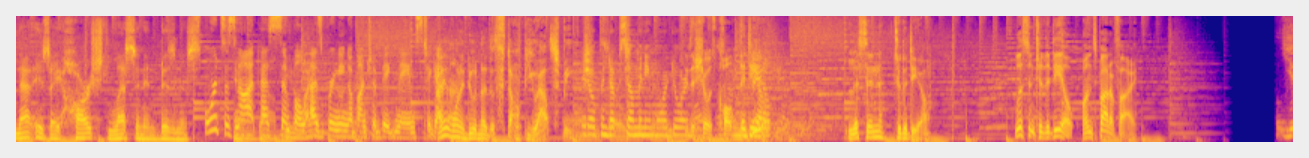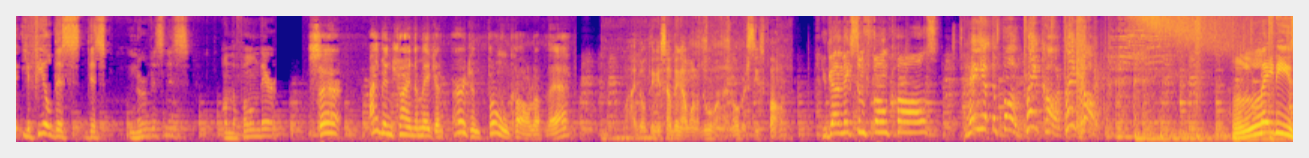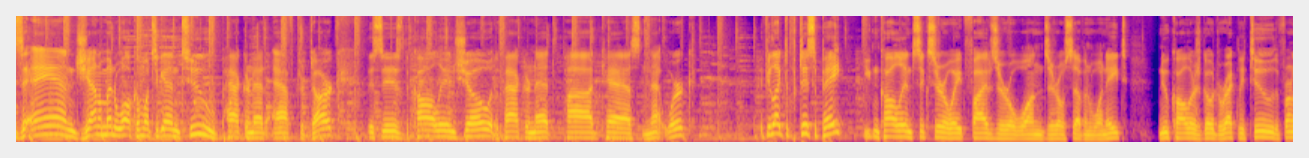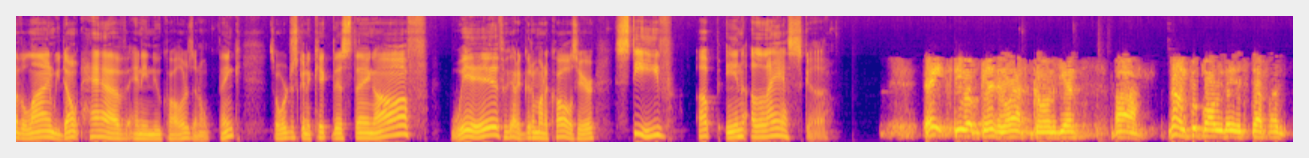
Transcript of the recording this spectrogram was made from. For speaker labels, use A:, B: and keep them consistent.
A: That is a harsh lesson in business.
B: Sports is not
A: And,
B: as
A: uh,
B: simple
A: you know, I-
B: as bringing a bunch of big names together.
C: I didn't want to do another stomp you out speech.
D: It opened up so many more doors.
E: The show is called The,
B: The Deal.
F: Listen to The Deal.
E: Listen to The Deal on Spotify.
G: You, you feel this this nervousness on the phone there?
H: Sir, I've been trying to make an urgent phone call up there.
I: I don't think it's something I want to do on an overseas phone.
G: You gotta make some phone calls. Hang up the phone. Prank caller. Prank caller.
J: Ladies and gentlemen, welcome once again to Packernet After Dark. This is the call in show of the Packernet Podcast Network. If you'd like to participate, you can call in 608 501 0718. New callers go directly to the front of the line. We don't have any new callers, I don't think. So we're just going to kick this thing off with, we got a good amount of calls here, Steve up in Alaska.
K: Hey, Steve up again in Alaska calling again. Uh, non-football related stuff. I'm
